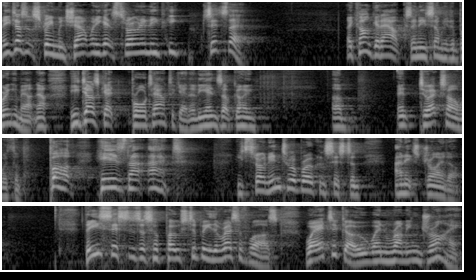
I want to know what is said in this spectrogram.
And he doesn't scream and shout when he gets thrown in, he, he sits there. They can't get out because they need somebody to bring him out. Now, he does get brought out again and he ends up going um, into exile with them. But here's that act he's thrown into a broken cistern and it's dried up. These cisterns are supposed to be the reservoirs where to go when running dry.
